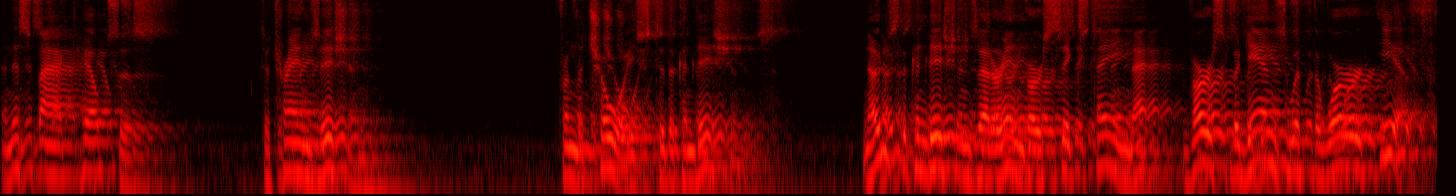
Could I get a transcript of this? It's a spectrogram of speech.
And this fact helps us to transition from the choice to the conditions. Notice the conditions that are in verse 16. That verse begins with the word if.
